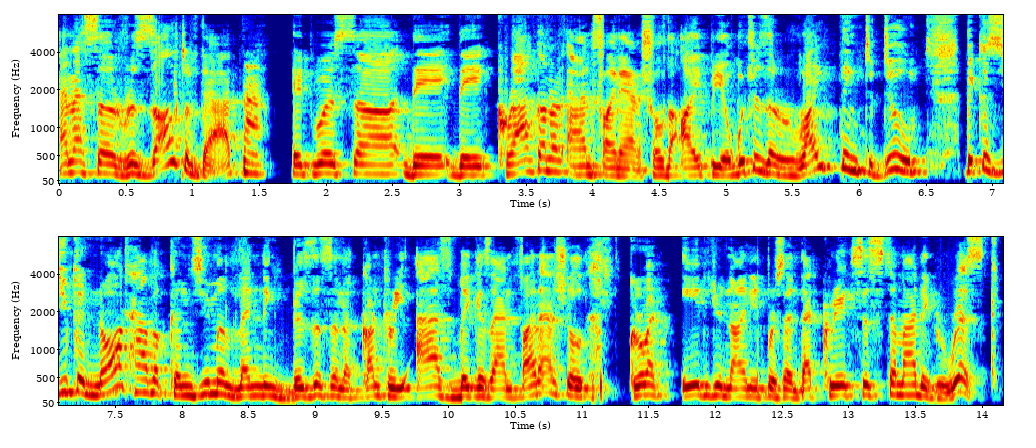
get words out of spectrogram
and as a result of that, hmm. it was uh, they they cracked on an Ant Financial, the IPO, which is the right thing to do because you cannot have a consumer lending business in a country as big as Ant Financial grow at eighty to ninety percent. That creates systematic risk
